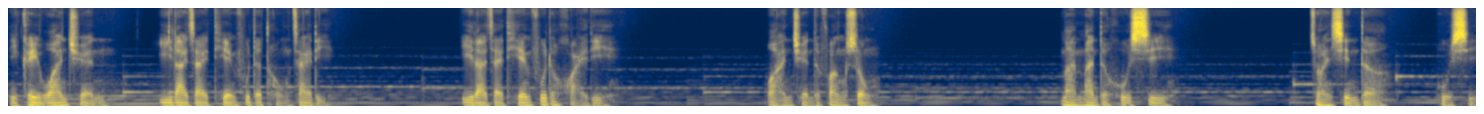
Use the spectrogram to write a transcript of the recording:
你可以完全依赖在天父的同在里。依赖在天父的怀里，完全的放松，慢慢的呼吸，专心的呼吸。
